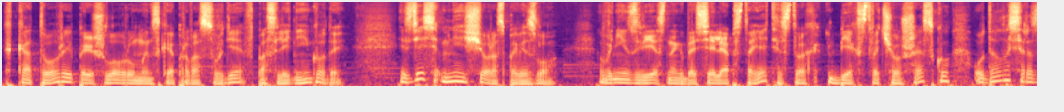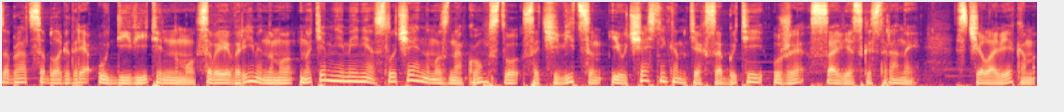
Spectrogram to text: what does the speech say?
к которой пришло румынское правосудие в последние годы. Здесь мне еще раз повезло – в неизвестных доселе обстоятельствах бегство Чаушеску удалось разобраться благодаря удивительному, своевременному, но тем не менее случайному знакомству с очевидцем и участником тех событий уже с советской стороны, с человеком,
